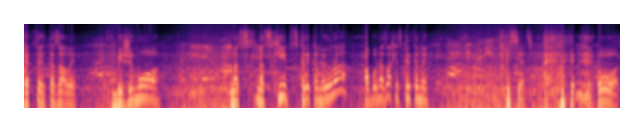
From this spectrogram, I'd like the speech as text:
Як це казали, біжимо на, на схід з криками Ура! або на захід з криками Пісець. От.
